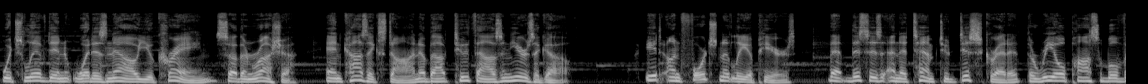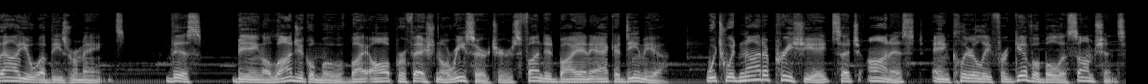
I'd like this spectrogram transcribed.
which lived in what is now Ukraine, southern Russia, and Kazakhstan about 2,000 years ago. It unfortunately appears that this is an attempt to discredit the real possible value of these remains. This being a logical move by all professional researchers funded by an academia, which would not appreciate such honest and clearly forgivable assumptions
